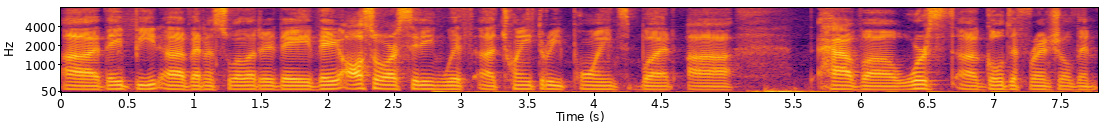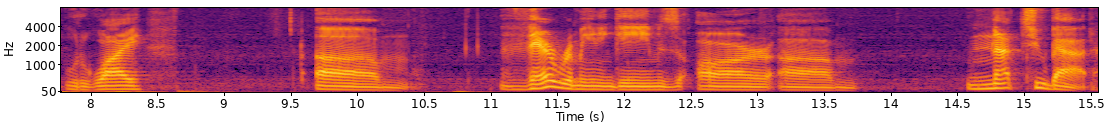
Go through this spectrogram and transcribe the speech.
Uh, they beat uh, Venezuela today. They also are sitting with uh, 23 points, but uh, have a worse uh, goal differential than Uruguay. Um, their remaining games are um, not too bad.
